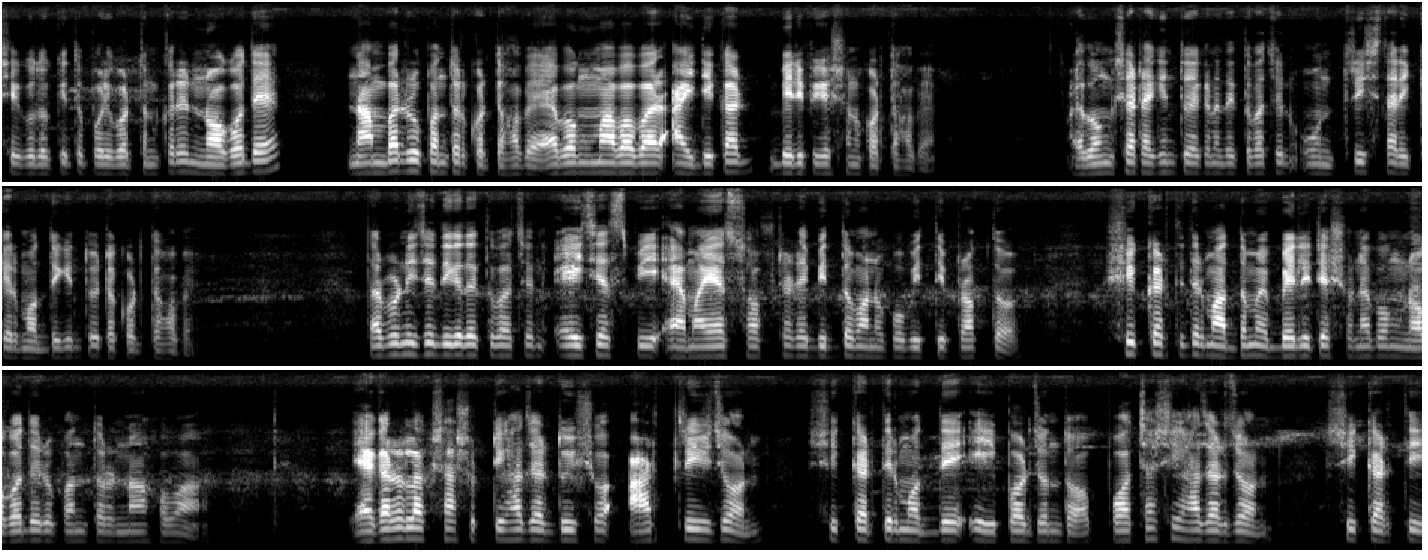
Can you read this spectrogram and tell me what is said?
সেগুলো কিন্তু পরিবর্তন করে নগদে নাম্বার রূপান্তর করতে হবে এবং মা বাবার আইডি কার্ড ভেরিফিকেশন করতে হবে। এবং সেটা কিন্তু এখানে দেখতে পাচ্ছেন, উনত্রিশ তারিখের মধ্যে কিন্তু এটা করতে হবে। তারপর নিচের দিকে দেখতে পাচ্ছেন এইচএসপি এমআইএস সফটওয়্যারে বিদ্যমান উপবৃত্তি প্রাপ্ত শিক্ষার্থীদের মাধ্যমে ভ্যালিডেশন এবং নগদে রূপান্তর না হওয়া। এগারো লাখ সাতষট্টি হাজার দুইশো আটত্রিশ জন শিক্ষার্থীর মধ্যে এই পর্যন্ত পঁচাশি হাজার জন শিক্ষার্থী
